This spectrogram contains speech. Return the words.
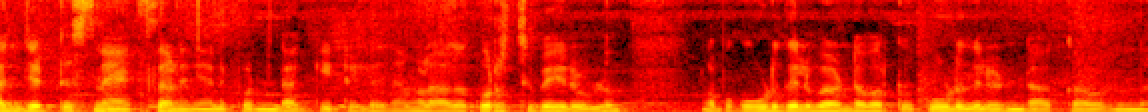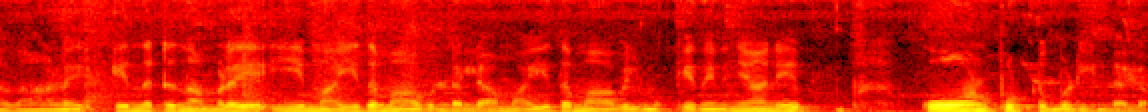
അഞ്ചെട്ട് സ്നാക്സാണ് ഞാനിപ്പോൾ ഉണ്ടാക്കിയിട്ടുള്ളത്. ഞങ്ങളാകെ കുറച്ച് പേരുള്ളൂ. അപ്പോൾ കൂടുതൽ വേണ്ടവർക്ക് കൂടുതൽ ഉണ്ടാക്കാവുന്നതാണ്. എന്നിട്ട് നമ്മളെ ഈ മൈദ മാവുണ്ടല്ലോ ആ മൈദ മാവിൽ മുക്കിയതിന് ഞാൻ കോൺ പുട്ടും പൊടി ഉണ്ടല്ലോ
